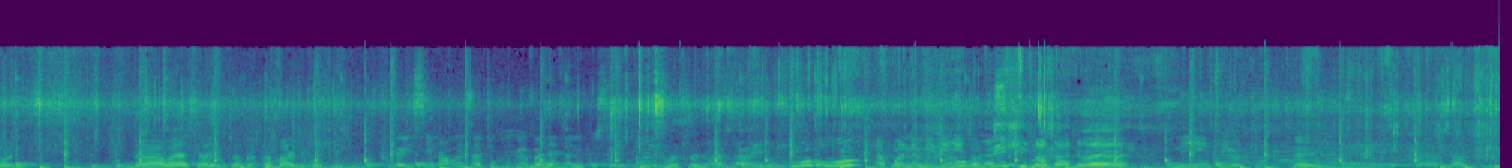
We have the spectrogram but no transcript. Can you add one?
mtoni. Na wewe sasa hivi utabeba maji kwa kichwa. Gai, naweza tu kubeba, naweza nikusaidie. Wasaliwa sasa hii ngumu. Hapana, mimi Unaishi nitakusaidia. magani wewe? Ni hivyo tu. Eh. Asante.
